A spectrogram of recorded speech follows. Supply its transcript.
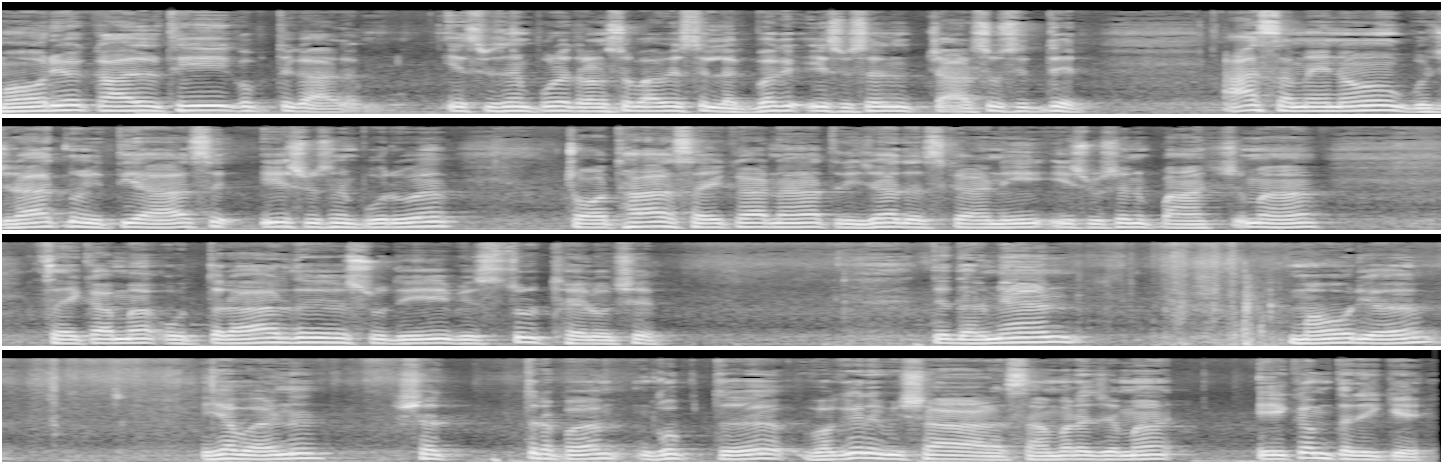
મૌર્ય કાલથી ગુપ્તકાળ, ઈસવીસન પૂર્વ ત્રણસો બાવીસથી લગભગ ઈસવીસન ચારસો સિત્તેર આ સમયનો ગુજરાતનો ઇતિહાસ ઈસવીસન પૂર્વ ચોથા સૈકાના ત્રીજા દશકાની ઈસવીસન પાંચમા સૈકામાં ઉત્તરાર્ધ સુધી વિસ્તૃત થયેલો છે. તે દરમિયાન મૌર્ય યવન, ક્ષત્રપ, ગુપ્ત વગેરે વિશાળ સામ્રાજ્યમાં એકમ તરીકે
